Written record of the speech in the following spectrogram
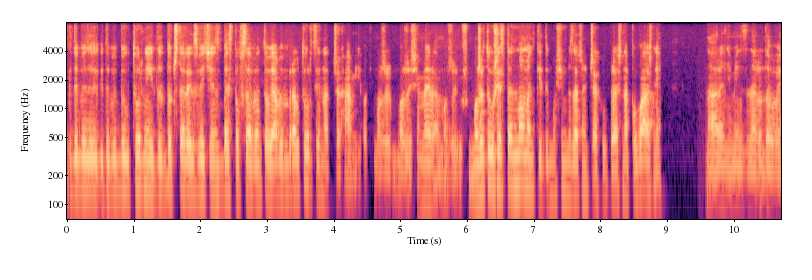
gdyby, gdyby był turniej do, do, czterech zwycięstw best of seven, to ja bym brał Turcję nad Czechami, choć może, może się mylę, może już, może to już jest ten moment, kiedy musimy zacząć Czechów brać na poważnie na arenie międzynarodowej.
